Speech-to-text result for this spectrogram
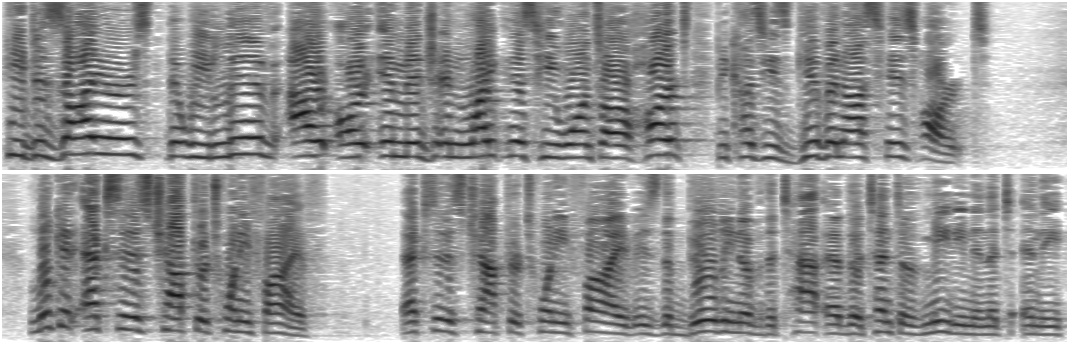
He desires that we live out our image and likeness. He wants our heart because He's given us His heart. Look at Exodus chapter 25. Exodus chapter 25 is the building of the, ta- of the tent of meeting in the, in the,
